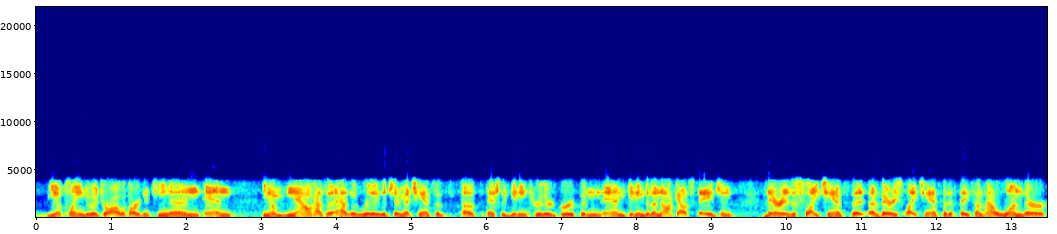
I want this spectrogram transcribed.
you know playing to a draw with Argentina and and you know now has a has a really legitimate chance of of potentially getting through their group and and getting to the knockout stage and there is a slight chance that a very slight chance that if they somehow won their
